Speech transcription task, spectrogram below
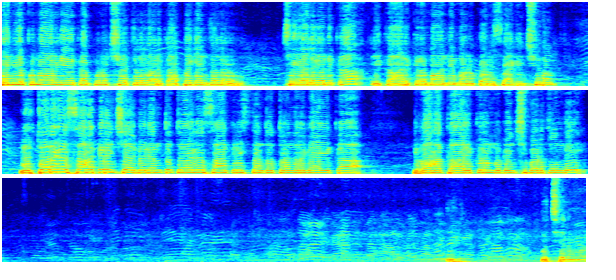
పెళ్ళి కుమారుని యొక్క కుడి చేతులు వారికి అప్పగింతలు చేయాలి కనుక ఈ కార్యక్రమాన్ని మనం కొనసాగించుదాం. మీరు త్వరగా సహకరించాలి. మీరు ఎంత త్వరగా సహకరిస్తే అంత తొందరగా ఈ వివాహ కార్యక్రమం ముగించబడుతుంది. వచ్చారమ్మా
